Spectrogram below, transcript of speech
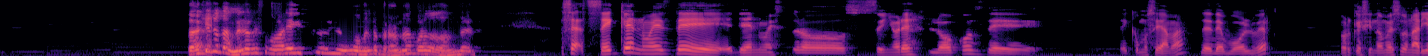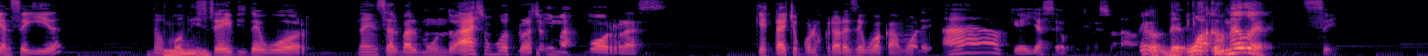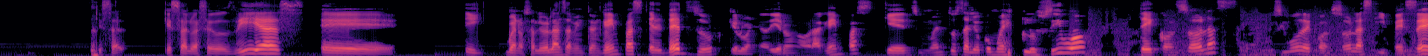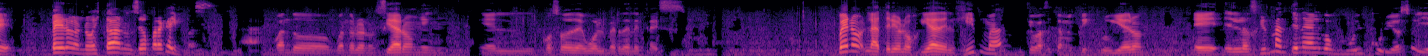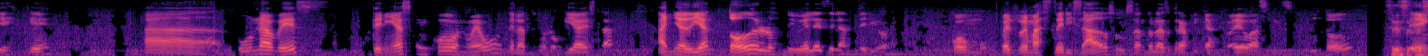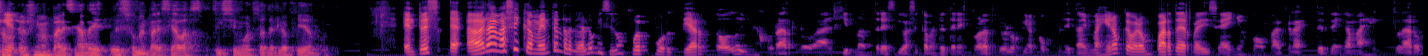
¿Sabes que yo también lo he visto en un momento, pero no me acuerdo dónde? O sea, sé que no es de, de nuestros señores locos de, de. ¿Cómo se llama? De Devolver. Porque si no me sonaría enseguida. Nobody mm. saves the world. Nadie salva al mundo. Ah, es un juego de exploración y mazmorras. Que está hecho por los creadores de Guacamole. Ah, ok, ya sé me sonaba. ¿De Guacamole? Sí. Que, que salió hace dos días. Eh, y bueno, salió el lanzamiento en Game Pass. El Dead Sur, que lo añadieron ahora a Game Pass, que en su momento salió como exclusivo de consolas, exclusivo de consolas y PC, pero no estaba anunciado para Game Pass cuando, cuando lo anunciaron en, el coso de Devolver del E3. Bueno, la trilogía del Hitman, que básicamente incluyeron. Eh, los Hitman tienen algo muy curioso y es que uh, una vez tenías un juego nuevo de la trilogía esta, añadían todos los niveles del anterior, como remasterizados, usando las gráficas nuevas y, todo. Sí, eso, me parecía, eso me parecía bastísimo esta trilogía. Entonces, eh, ahora básicamente en realidad lo que hicieron fue portear todo y mejorarlo al Hitman 3 y básicamente tenés toda la trilogía completa. Imagino que habrá un par de rediseños como para que la gente tenga más en claro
